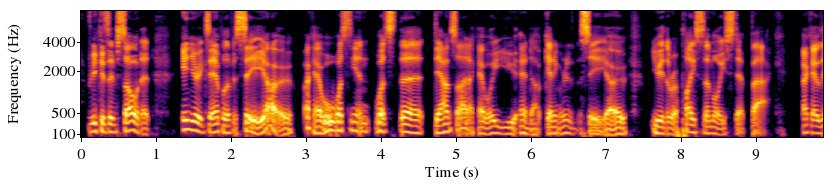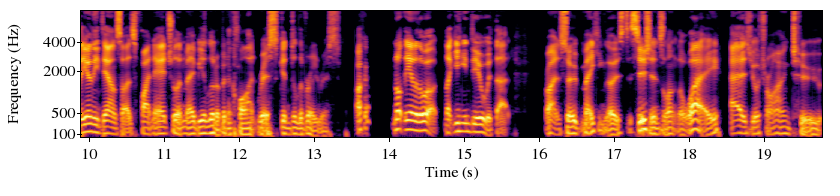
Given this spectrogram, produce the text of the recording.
because they've sold it. In your example of a CEO, okay, well, what's the end, what's the downside? Okay, well, you end up getting rid of the CEO. You either replace them or you step back. Okay, well, the only downside is financial and maybe a little bit of client risk and delivery risk. Okay, not the end of the world. Like you can deal with that right? So making those decisions along the way as you're trying to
